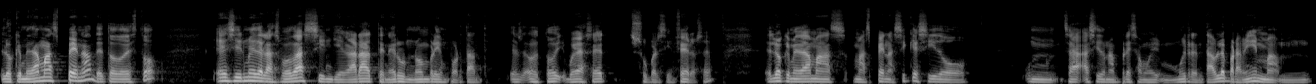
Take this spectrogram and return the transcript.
lo que me da más pena de todo esto es irme de las bodas sin llegar a tener un nombre importante. voy a ser súper sinceros, ¿eh? Es lo que me da más, más pena. Sí que he sido ha sido una empresa muy, rentable para mí, mm,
